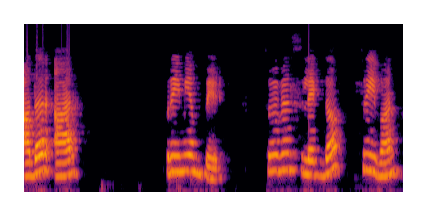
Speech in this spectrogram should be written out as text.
Other are premium paid. So we will select the free one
